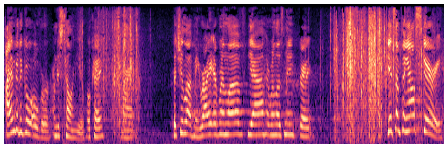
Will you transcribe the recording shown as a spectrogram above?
I'm going to go over. I'm just telling you, okay? All right. But you love me, right? Everyone love? Yeah, everyone loves me? Great. Get something else scary.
